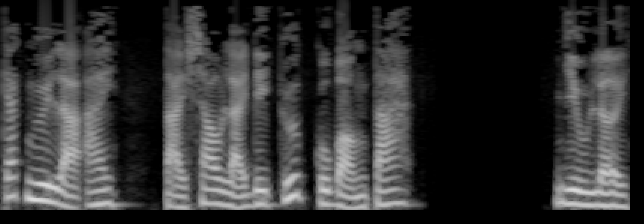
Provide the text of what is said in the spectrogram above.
Các ngươi là ai, tại sao lại đi cướp của bọn ta? Nhiều lời.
